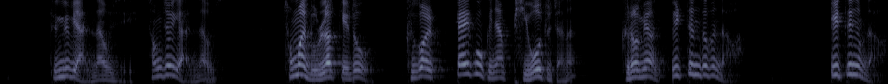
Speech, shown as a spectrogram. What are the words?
등급이 안 나오지. 성적이 안 나오지. 정말 놀랍게도 그걸 빼고 그냥 비워두잖아? 그러면 1등급은 나와. 1등급 나와.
